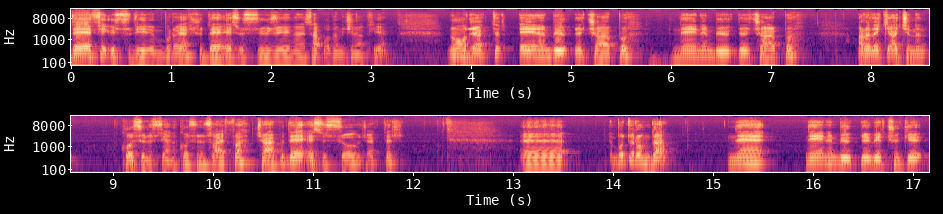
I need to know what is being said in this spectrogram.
df üssü diyelim buraya. Şu ds üssü yüzeyinden hesapladığım için akıya. Ne olacaktır? E'nin büyüklüğü çarpı n'nin büyüklüğü çarpı aradaki açının kosinüs yani kosinüs alfa çarpı ds üssü olacaktır. Ee, bu durumda n n'nin büyüklüğü bir çünkü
